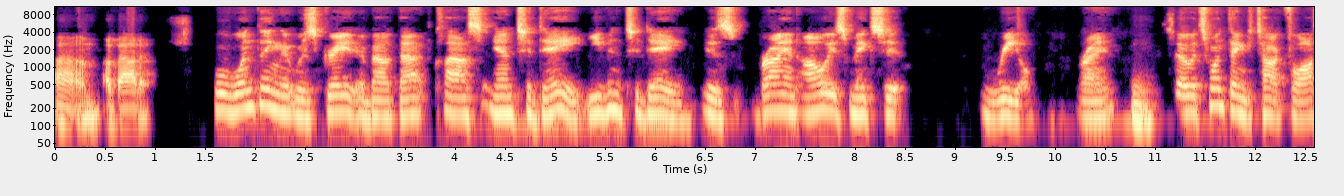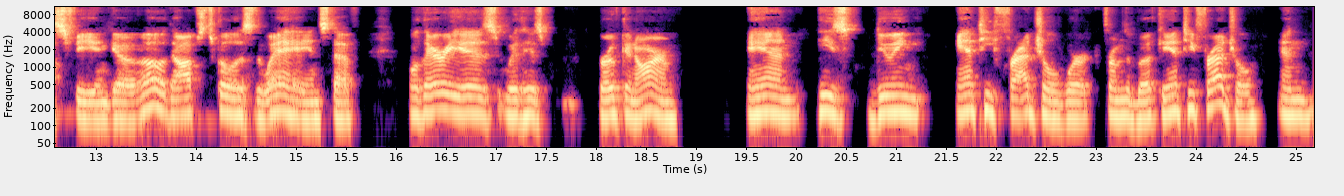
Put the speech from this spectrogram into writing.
um, about it well, one thing that was great about that class and today, even today, is Brian always makes it real, right? Mm. So it's one thing to talk philosophy and go, oh, the obstacle is the way and stuff. Well, there he is with his broken arm. and he's doing anti-fragile work from the book Anti-Fragile, and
